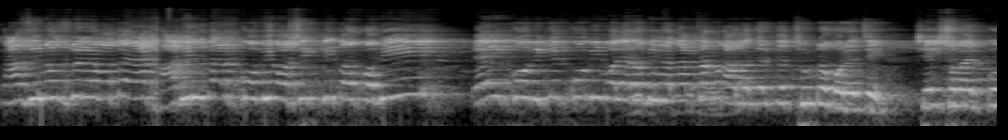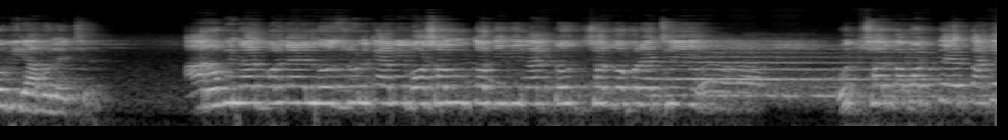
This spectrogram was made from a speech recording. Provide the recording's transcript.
কাজী নজরুলের মতো এক হাবিলদার কবি, অশিক্ষিত কবি, এই কবিকে কবি বলে রবীন্দ্রনাথ ঠাকুর আমাদেরকে ছোট করেছে, সেই সময়ের কবিরা বলেছে। আর রবীন্দ্রনাথ বললেন, নজরুলকে আমি বসন্ত দিদি নাট্য উৎসর্গ করেছি। উৎসর্গ করতে তাকে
